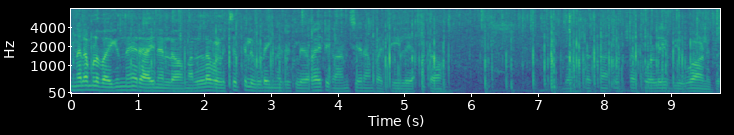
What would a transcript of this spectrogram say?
ഇന്നലെ നമ്മൾ വൈകുന്നേരം ആയിനല്ലോ. നല്ല വെളിച്ചത്തിൽ ഇവിടെ ഇങ്ങോട്ട് ക്ലിയർ ആയിട്ട് കാണിച്ചു തരാൻ പറ്റിയില്ല കേട്ടോ. ഇവിടുത്തെ പൊള്ളി വ്യൂ ആണിത്.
